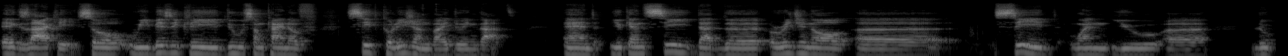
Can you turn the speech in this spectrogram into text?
Exactly. So we basically do some kind of seed collision by doing that. And you can see that the original uh, seed, when you uh, look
